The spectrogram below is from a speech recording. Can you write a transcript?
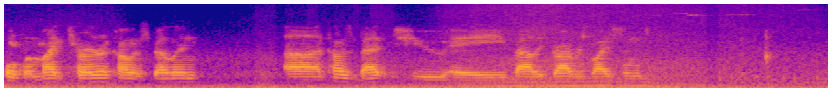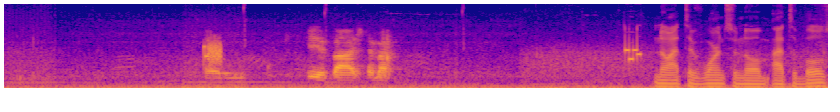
Came from Mike Turner, common spelling. Uh, comes back to a valid driver's license. Be advised, I'm. No active warrants or no active bulls.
